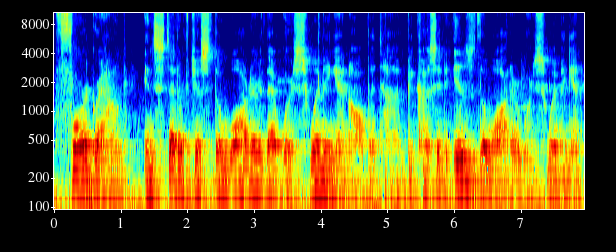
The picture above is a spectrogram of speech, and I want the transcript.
foreground instead of just the water that we're swimming in all the time, because it is the water we're swimming in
